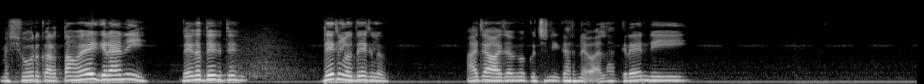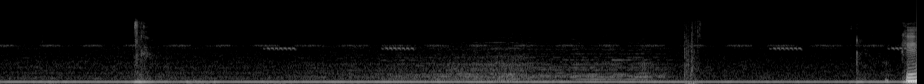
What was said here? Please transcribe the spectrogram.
मैं शोर करता हूँ, हे ग्रैनी देख देख देख देख लो देख लो। आ जाओ आ जाओ, मैं कुछ नहीं करने वाला ग्रैनी ओके।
